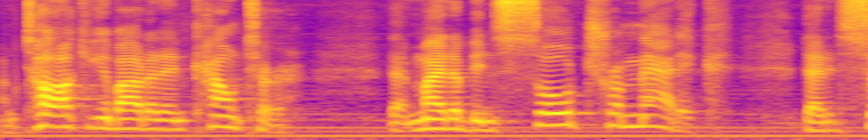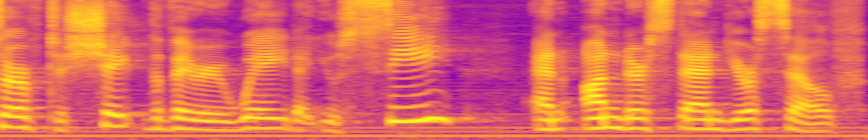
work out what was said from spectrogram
I'm talking about an encounter that might have been so traumatic that it served to shape the very way that you see and understand yourself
